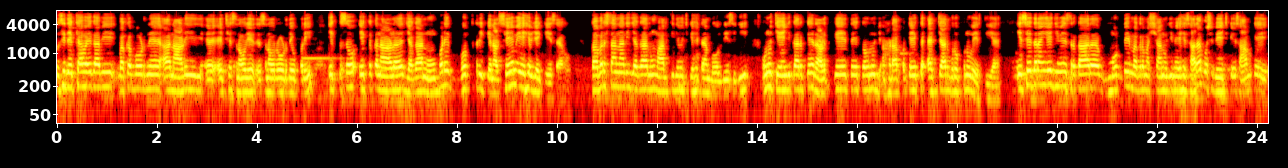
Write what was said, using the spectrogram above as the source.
ਤੁਸੀਂ ਦੇਖਿਆ ਹੋਵੇਗਾ ਵੀ ਵਕਫ ਬੋਰਡ ਨੇ ਆ ਨਾਲ ਹੀ ਇੱਥੇ ਸਨੌਰ ਸਨੌਰ ਰੋਡ ਦੇ ਉੱਪਰ ਹੀ 101 ਕਨਾਲ ਜਗ੍ਹਾ ਨੂੰ ਬੜੇ ਗੁਪਤ ਤਰੀਕੇ ਨਾਲ ਸੇਮ ਇਹੋ ਜਿਹਾ ਕੇਸ ਹੈ ਉਹ। ਕਬਰਸਤਾਨਾਂ ਦੀ ਜਗ੍ਹਾ ਨੂੰ ਮਾਲਕੀ ਦੇ ਵਿੱਚ ਕਿਸੇ ਟਾਈਮ ਬੋਲਦੀ ਸੀਗੀ। ਉਹਨੂੰ ਚੇਂਜ ਕਰਕੇ ਰਲ ਕੇ ਤੇ ਇੱਕ ਉਹਨੂੰ ਹੜੱਪ ਕੇ ਇੱਕ ਐਚਆਰ ਗਰੁੱਪ ਨੂੰ ਵੇਚਦੀ ਹੈ। ਇਸੇ ਤਰ੍ਹਾਂ ਹੀ ਇਹ ਜਿਵੇਂ ਸਰਕਾਰ ਮੋਟੇ ਮਗਰਮੱਛਾਂ ਨੂੰ ਜਿਵੇਂ ਇਹ ਸਾਰਾ ਕੁਝ ਵੇਚ ਕੇ ਸਾਂਭ ਕੇ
